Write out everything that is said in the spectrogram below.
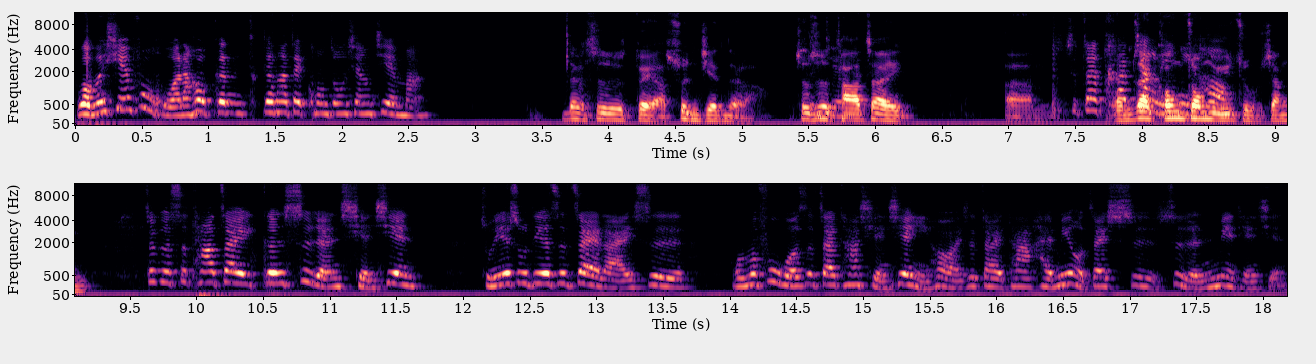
我们先复活，然后跟跟他在空中相见吗？那个是对啊，瞬间的啦，就是他在，呃，是在他在空中与，主相，这个是他在跟世人显现，主耶稣第二次再来是。我们复活是在他显现以后，还是在他还没有在世世人面前显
